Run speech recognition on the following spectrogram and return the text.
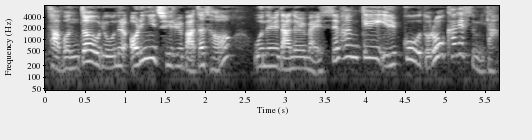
자, 먼저 우리 오늘 어린이 주일을 맞아서 오늘 나눌 말씀 함께 읽고 오도록 하겠습니다.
